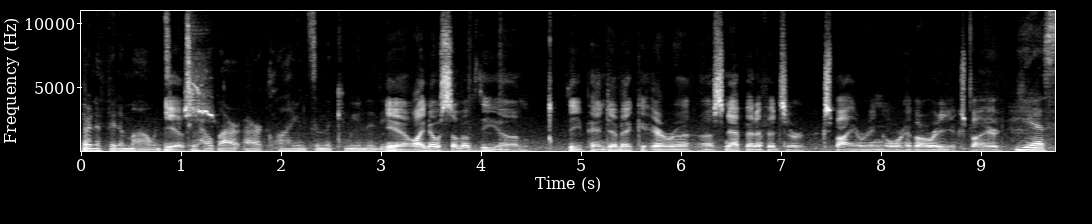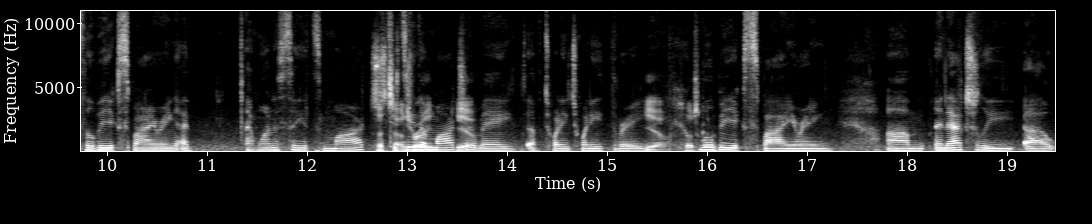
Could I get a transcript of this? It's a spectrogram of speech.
benefit amount Yes. to help our, our clients in the community. Yeah, well, I know some of the um, the pandemic era uh, SNAP benefits are expiring or have already expired. Yes, they'll be expiring. I, I want to say it's March. That sounds it's either right, March yeah. or May of 2023. Yeah, that's will be expiring, um, and actually. Uh,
